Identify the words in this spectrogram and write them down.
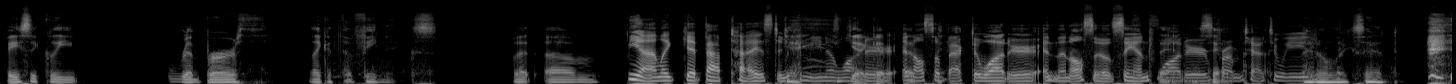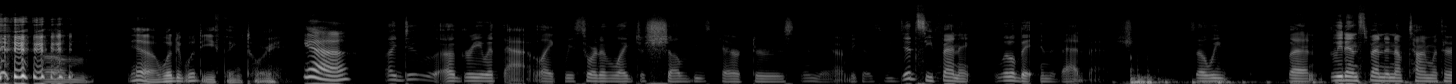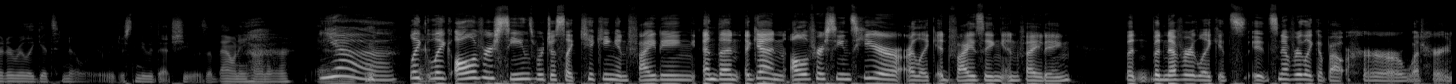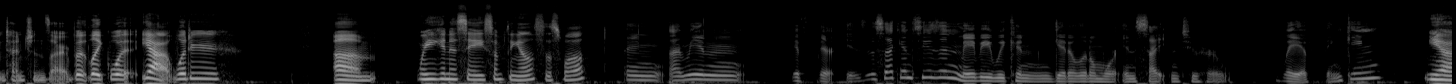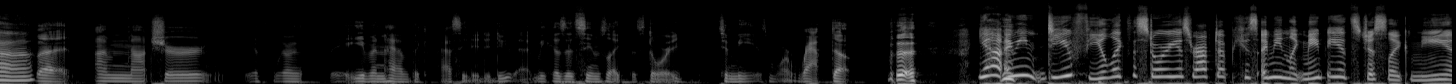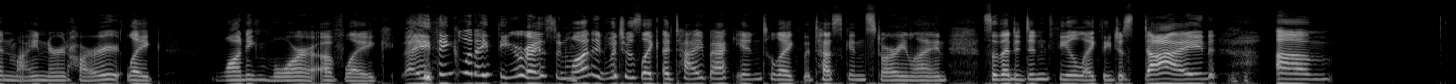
basically rebirth like the phoenix. But um yeah. Like get baptized in Yeah, Kamino yeah, water, get and also back to water, and then also sand, Sand, water sand. from Tatooine. I don't like sand. Um yeah, what do, what do you think, Tori? Yeah, I do agree with that. Like we sort of like just shoved these characters in there because we did see Fennec a little bit in the Bad Batch. So we but we didn't spend enough time with her to really get to know her. We just knew that she was a bounty hunter. and- Yeah. Like like all of her scenes were just like kicking and fighting and then again all of her scenes here are like advising and fighting. But but never like it's it's never like about her or what her intentions are. But like what yeah, what are um were you going to say something else as well? And I mean, if there is a second season, maybe we can get a little more insight into her way of thinking. Yeah. But I'm not sure if we're they even have the capacity to do that because it seems like the story to me is more wrapped up. Yeah, I mean, do you feel like the story is wrapped up? Because I mean, like maybe it's just like me and my nerd heart, like wanting more of like I think what I theorized and wanted, which was like a tie back into like the Tusken storyline, so that it didn't feel like they just died. Um,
